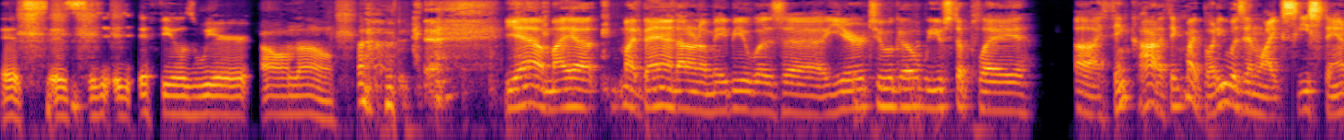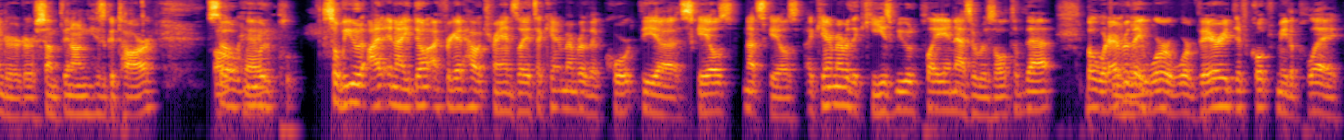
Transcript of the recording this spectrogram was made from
it's it's it, it, feels weird. I don't know. yeah, my uh, my band. I don't know. Maybe it was a year or two ago. We used to play. Uh, I think God. I think my buddy was in like C standard or something on his guitar. So okay. we would. So we would, I, and I don't, I forget how it translates. I can't remember the chord, the uh, scales, not scales. I can't remember the keys we would play in as a result of that. But whatever mm-hmm. they were, were very difficult for me to play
